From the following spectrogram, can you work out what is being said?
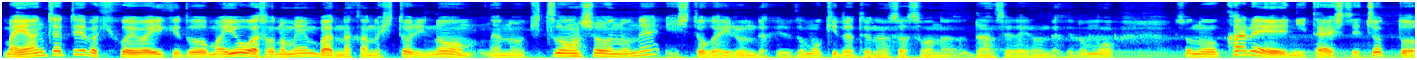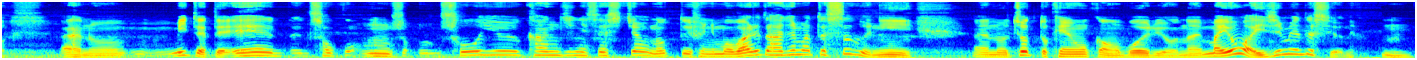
まあ、やんちゃといえば聞こえはいいけど、まあ、要はそのメンバーの中の一人の、あの、喫音症のね、人がいるんだけれども、気立ての良さそうな男性がいるんだけども、その彼に対してちょっと、あの、見てて、えーそこ、うんそ、そういう感じに接しちゃうのっていうふうに、もう割と始まってすぐに、あの、ちょっと嫌悪感を覚えるような、まあ、要はいじめですよね。うん。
